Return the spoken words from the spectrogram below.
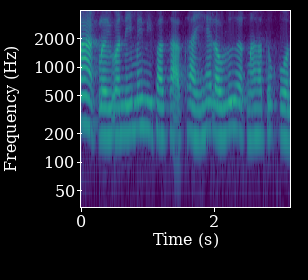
มาก ๆ เลยวันนี้ไม่มีภาษาไทยให้เราเลือกนะคะทุกคน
